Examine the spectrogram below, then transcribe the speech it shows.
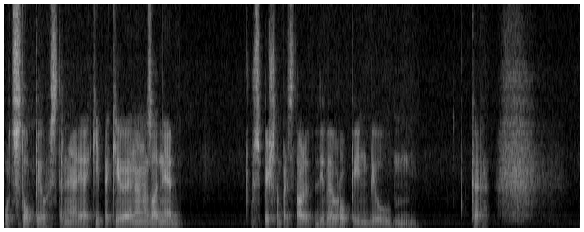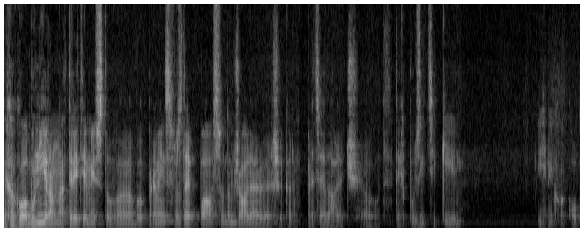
odstopil z trenerja ekipe, ki jo je na zadnje uspešno predstavljal tudi v Evropi in bil kar nekako aboniran na tretje mesto v, v prvenstvu, zdaj pa so domžale še kar precej daleč od teh pozicij, ki jih nekako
